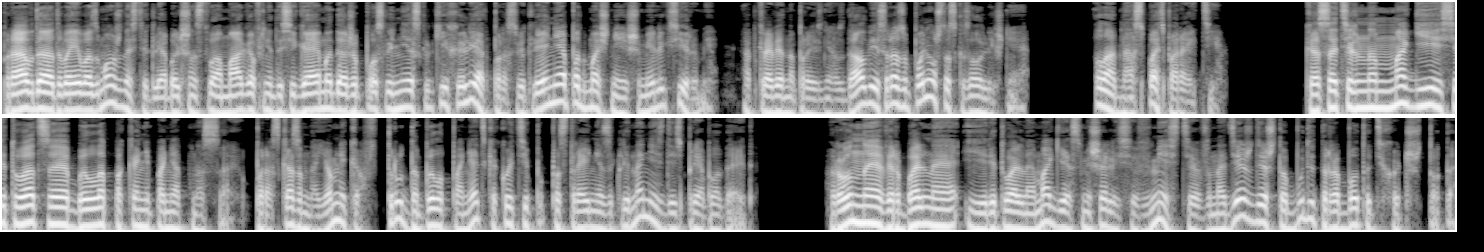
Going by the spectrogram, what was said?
Правда, твои возможности для большинства магов недосягаемы даже после нескольких лет просветления под мощнейшими эликсирами, — откровенно произнес Далви и сразу понял, что сказал лишнее. Ладно, спать пора идти. Касательно магии ситуация была пока непонятна Саю. По рассказам наемников, трудно было понять, какой тип построения заклинаний здесь преобладает. Рунная, вербальная и ритуальная магия смешались вместе в надежде, что будет работать хоть что-то.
